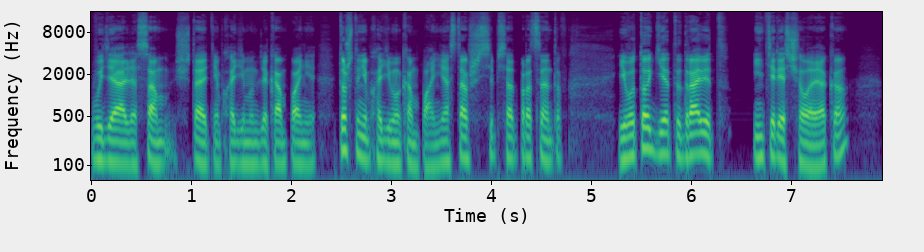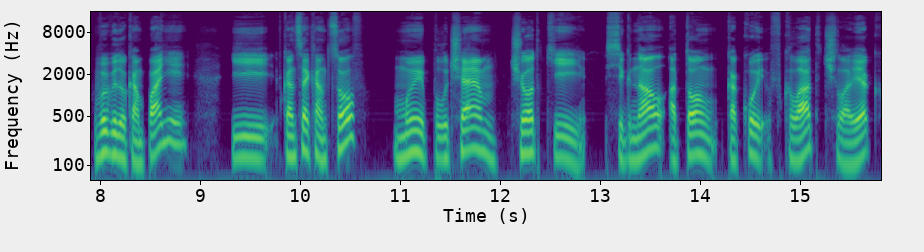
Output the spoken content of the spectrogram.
в идеале сам считает необходимым для компании, то, что необходимо компании, оставшиеся 50%. И в итоге это драйвит интерес человека, выгоду компании, и в конце концов мы получаем четкий сигнал о том, какой вклад человек,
